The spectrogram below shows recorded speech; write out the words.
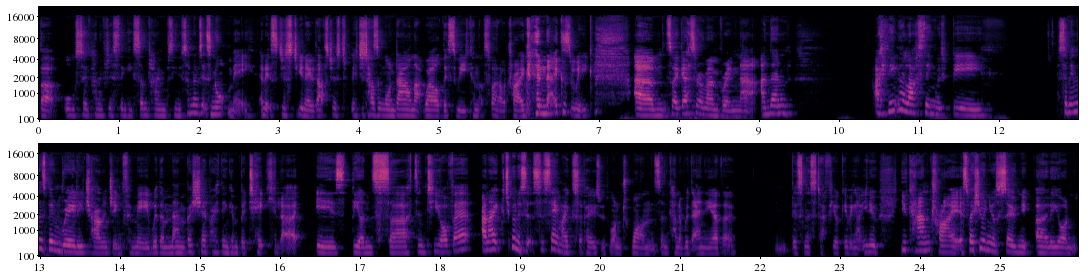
but also kind of just thinking sometimes you know sometimes it's not me and it's just you know that's just it just hasn't gone down that well this week and that's fine i'll try again next week. Um so i guess remembering that. And then i think the last thing would be something that's been really challenging for me with a membership i think in particular is the uncertainty of it. And i to be honest it's the same i suppose with one-to-ones and kind of with any other business stuff you're giving out. You know you can try especially when you're so new, early on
